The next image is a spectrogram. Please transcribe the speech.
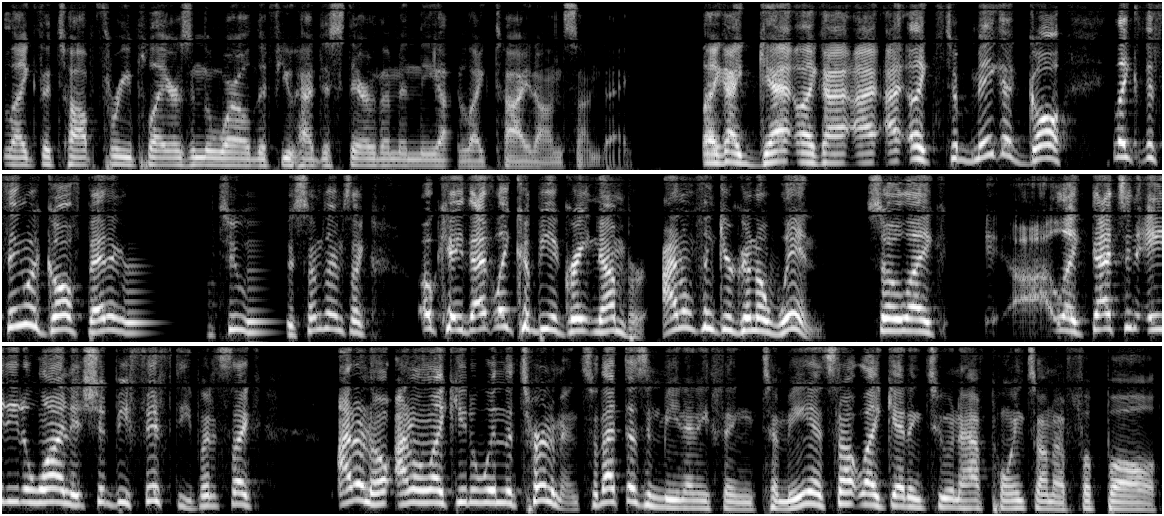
like the top three players in the world if you had to stare them in the eye like tied on Sunday. Like I get like I I, I like to make a golf like the thing with golf betting too is sometimes like okay that like could be a great number. I don't think you're gonna win. So like uh, like that's an 80 to 1 it should be 50 but it's like I don't know. I don't like you to win the tournament. So that doesn't mean anything to me. It's not like getting two and a half points on a football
